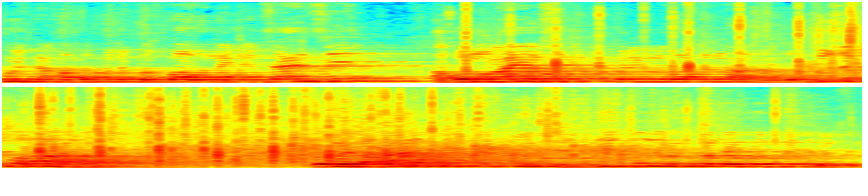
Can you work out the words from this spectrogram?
кузня або буде позбавлений ліцензії, або має все-таки перейменувати назву. Бо дуже погано, коли гарант Конституції не виконує Конституцію.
